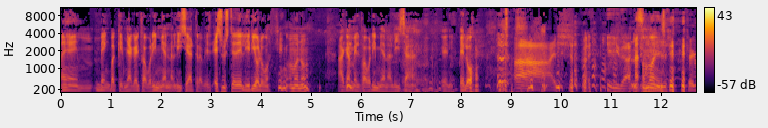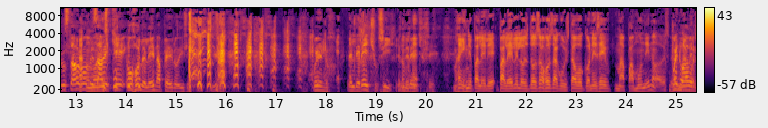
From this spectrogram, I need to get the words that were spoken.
Eh, vengo a que me haga el favor y me analice a través. ¿Es usted el iriólogo? Sí, ¿cómo no? Hágame el favor y me analiza el, el ojo. Ay. Ah. Que Gustavo Ah, Gómez ¿cómo sabe qué ojo le leen a Pedro, dice. Bueno, el derecho, sí, el derecho, sí. Imagine para leerle, pa leerle los dos ojos a Gustavo con ese mapamundi, no. Bueno, a ver,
